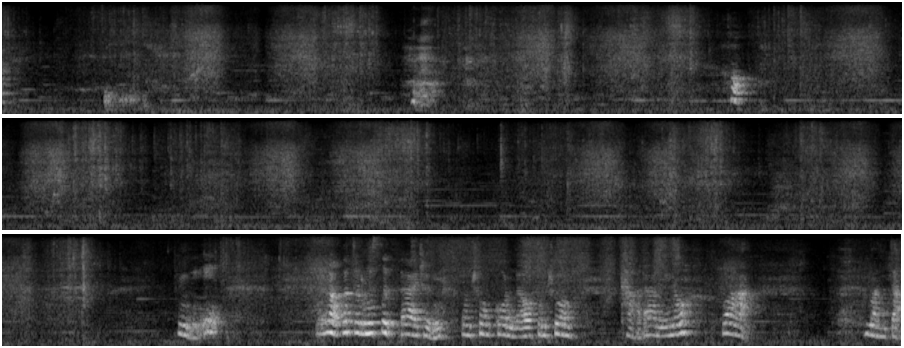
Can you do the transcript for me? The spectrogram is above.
อย่างนี้แล้วเราก็จะรู้สึกได้ถึงตรงช่วงก้นแล้วตรงช่วงขาด้านนี้เนาะว่ามันจะ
